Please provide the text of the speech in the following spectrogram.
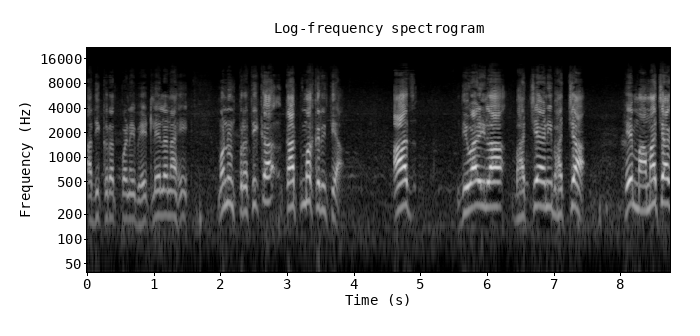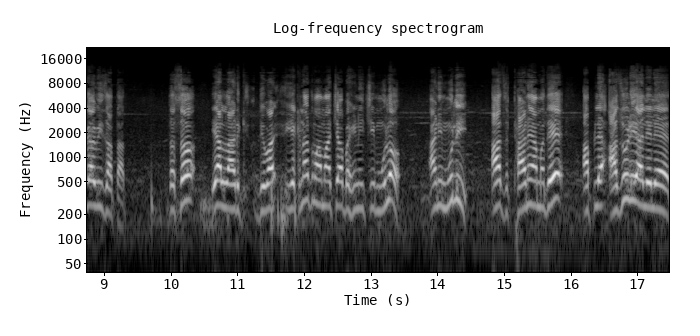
अधिकृतपणे भेटलेलं नाही. म्हणून प्रतिकात्मकरित्या आज दिवाळीला भाचे आणि भाच्या हे मामाच्या गावी जातात. तसं या लाडकी दिवा एकनाथ मामाच्या बहिणीची मुलं आणि मुली आज ठाण्यामध्ये आपल्या आजोळी आलेले आहेत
